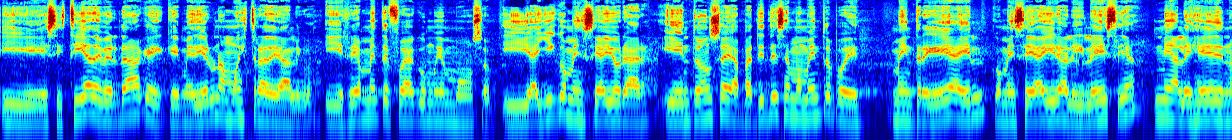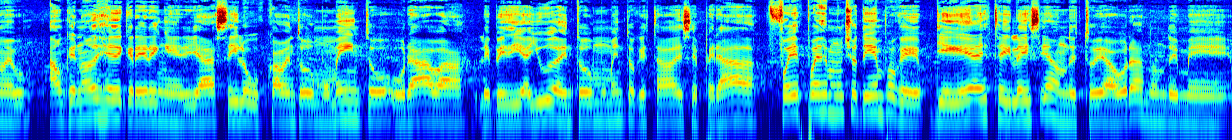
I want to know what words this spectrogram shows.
y, existía de verdad que, que, me diera una muestra de algo. Y realmente fue algo muy hermoso. Y allí comencé a llorar. Y entonces a partir de ese momento pues me entregué a él, comencé a ir a la iglesia, me alejé de nuevo. Aunque no dejé de creer en él, ya sí lo buscaba en todo momento, oraba, le pedía ayuda en todo momento que estaba desesperada. Fue después de mucho tiempo que llegué a esta iglesia donde estoy ahora, donde me,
